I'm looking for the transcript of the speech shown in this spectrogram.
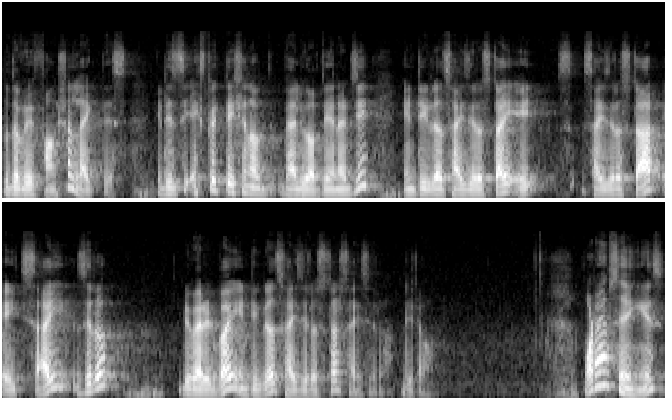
to the wave function like this. It is the expectation of value of the energy integral psi 0 star h psi 0 star h psi 0 divided by integral psi 0 star psi 0 d tau. What I am saying is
